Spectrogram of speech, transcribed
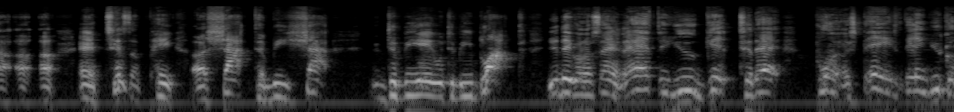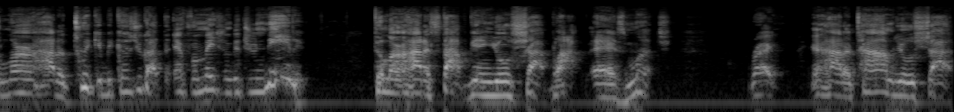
uh, uh, uh, anticipate a shot to be shot to be able to be blocked. You dig what I'm saying? After you get to that point of stage, then you can learn how to tweak it because you got the information that you needed. to learn how to stop getting your shot blocked as much, right? And how to time your shot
